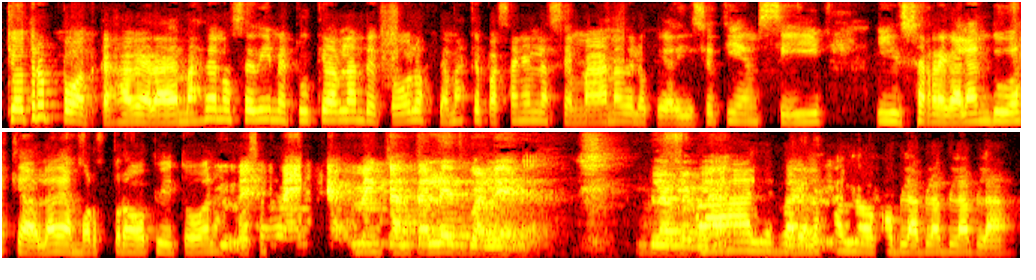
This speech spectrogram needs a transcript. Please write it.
¿Qué otro podcast? A ver, además de No sé, dime tú que hablan de todos los temas que pasan en la semana, de lo que dice TMC y se regalan dudas que habla de amor propio y todas las cosas. Me, encanta Led Valera. Bla, bla, bla. Ah, Led Valera está loco, bla, bla, bla, bla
